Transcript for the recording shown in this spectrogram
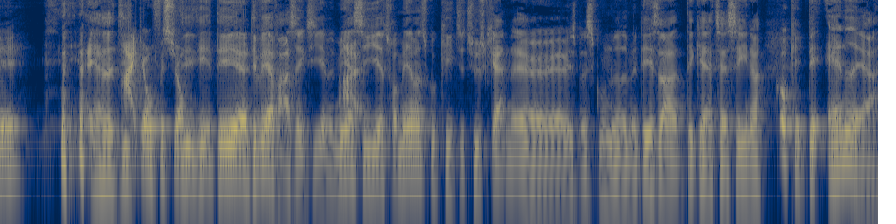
Øh, Ja, altså, de, det var for sjovt. Det, det, det, det vil jeg faktisk ikke sige. Jeg vil mere Nej. sige, jeg tror mere, man skulle kigge til Tyskland, øh, hvis man skulle noget, men det, er så, det kan jeg tage senere. Okay. Det andet er,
